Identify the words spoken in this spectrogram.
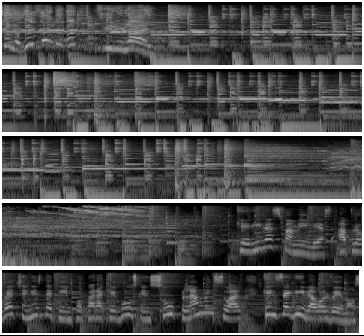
¡Se lo dice eh, Firulai! Familias, aprovechen este tiempo para que busquen su plan mensual que enseguida volvemos.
